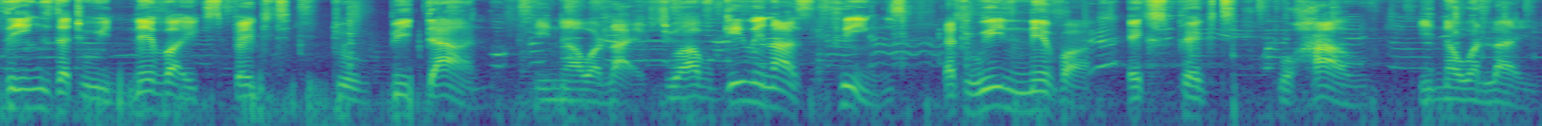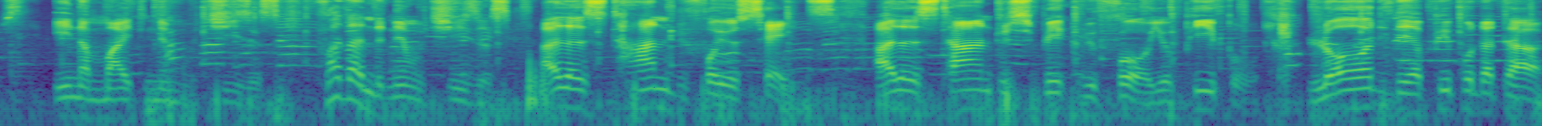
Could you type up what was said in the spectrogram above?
things that we never expect to be done in our lives. You have given us things that we never expect to have in our lives. In the mighty name of Jesus. Father, in the name of Jesus, as I stand before your saints, as I stand to speak before your people, Lord, there are people that are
